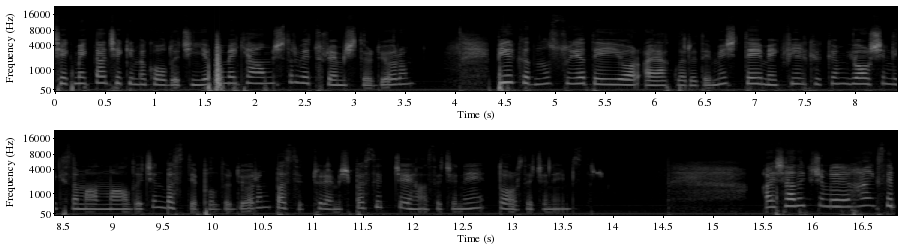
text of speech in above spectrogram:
çekmekten çekilmek olduğu için yapım eki almıştır ve türemiştir diyorum. Bir kadının suya değiyor ayakları demiş. Değmek fiil köküm. Yor şimdiki zamanımı aldığı için basit yapıldır diyorum. Basit türemiş basit. Ceyhan seçeneği doğru seçeneğimizdir. Aşağıdaki cümlelerin hangisinde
